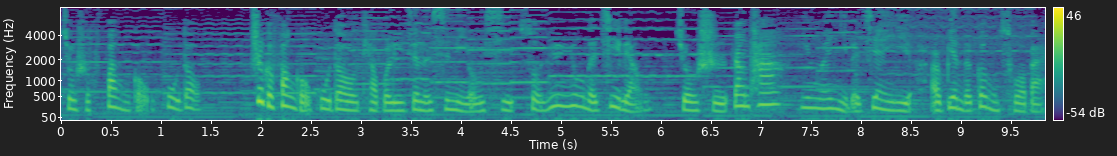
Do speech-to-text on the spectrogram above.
就是放狗互斗。这个放狗互斗、挑拨离间的心理游戏所运用的伎俩，就是让他因为你的建议而变得更挫败。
